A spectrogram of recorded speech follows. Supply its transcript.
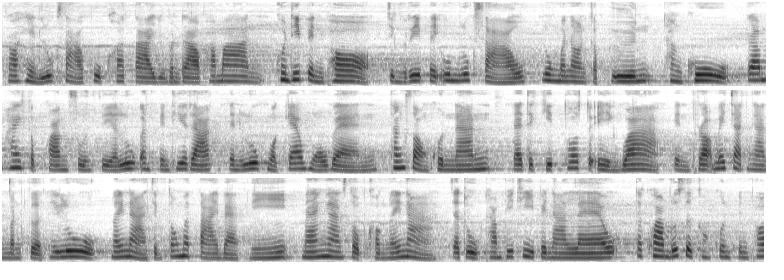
เพราะเห็นลูกสาวผูกคอตายอยู่บนราวผ้าม่าน คนที่เป็นพ่อจึงรีบไปอุ้มลูกสาว ลงมานอนกับพื้น ทั้งคู่ร่ำให้กับความสูญเสียลูกอันเป็นที่รัก เป็นลูกหัวแก้วหัวแหวน ทั้งสองคนนั้นได้แต่คิดโทษตัวเองว่า เป็นเพราะไม่จัดงานวันเกิดให้ลูก น้อยหนาจึงต้องมาตายแบบนี้แม้งานศพของน้อยหนาจะถูกทำพิธีไปนานแล้ว แต่ความรู้สึกของคนเป็นพ่อ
